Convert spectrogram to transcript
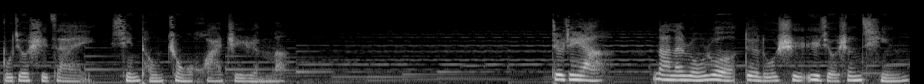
不就是在心疼种花之人吗？就这样，纳兰容若对卢氏日久生情。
